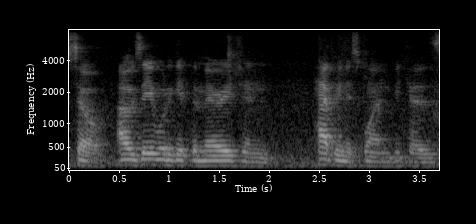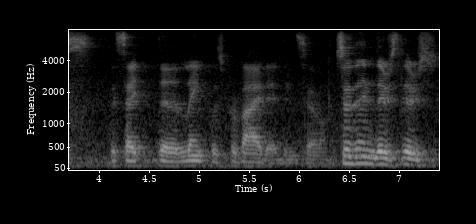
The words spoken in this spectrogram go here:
so. I was able to get the marriage and happiness one because the site the link was provided, and so so then there's there's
